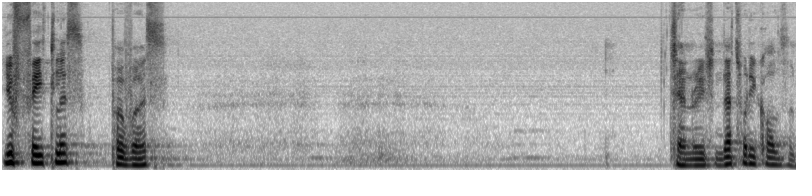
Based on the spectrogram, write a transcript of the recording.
You faithless, perverse. Generation. That's what he calls them.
